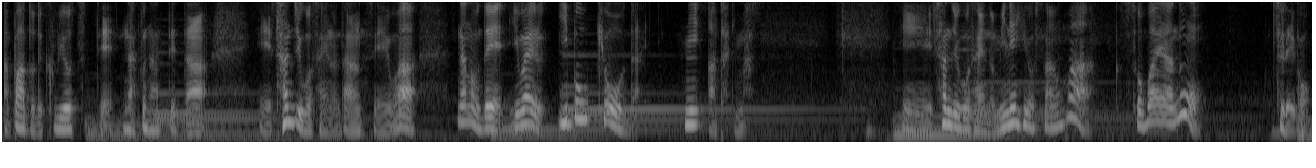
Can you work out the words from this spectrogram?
アパートで首をつって亡くなってた、えー、35歳の男性はなのでいわゆる異母兄弟にあたります、えー、35歳の峰弘さんは蕎麦屋の連れ子。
